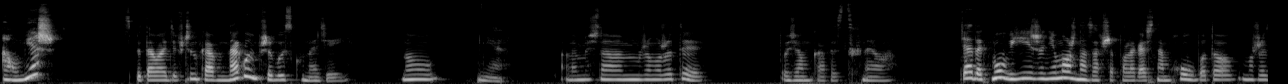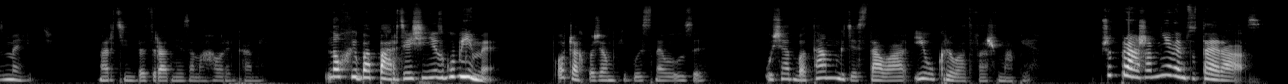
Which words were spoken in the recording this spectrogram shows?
A umiesz? Spytała dziewczynka w nagłym przebłysku nadziei. No, nie, ale myślałem, że może ty. Poziomka westchnęła. Dziadek mówi, że nie można zawsze polegać na mchu, bo to może zmylić. Marcin bezradnie zamachał rękami. No chyba bardziej się nie zgubimy. W oczach poziomki błysnęły łzy. Usiadła tam, gdzie stała i ukryła twarz w mapie. Przepraszam, nie wiem co teraz.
